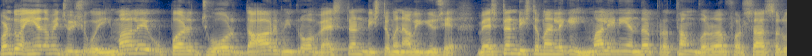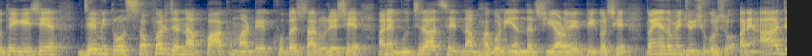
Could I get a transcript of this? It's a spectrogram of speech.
પણ તો અહીંયા તમે જોઈ શકો, હિમાલય ઉપર જોરદાર મિત્રો વેસ્ટર્ન ડિસ્ટર્બન આવી ગયું છે. વેસ્ટર્ન ડિસ્ટર્બન એટલે કે હિમાલયની અંદર પ્રથમ બરફ વરસાદ શરૂ થઈ ગઈ છે. જે મિત્રો સફરજનના પાક માટે ખૂબ જ સારું રહેશે અને ગુજરાત સહિતના ભાગોની અંદર શિયાળો એકઠી કરશે. તો અહીંયા તમે જોઈ શકો છો. અને આ જ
